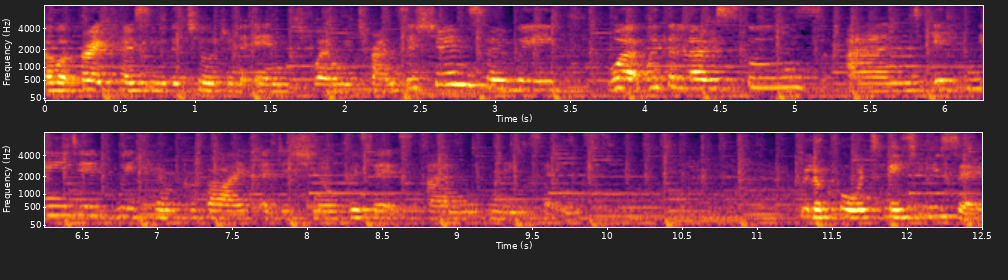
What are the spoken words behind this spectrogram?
I work very closely with the children in when we transition. So we work with the lower schools and if needed, we can provide additional visits and meetings. We look forward to meeting you soon.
